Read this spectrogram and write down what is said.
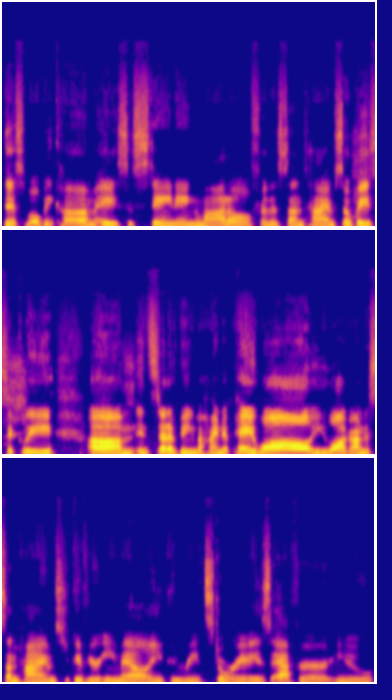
this will become a sustaining model for the Sun Times. So basically, um, instead of being behind a paywall, you log on to Sun Times, you give your email, you can read stories after you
